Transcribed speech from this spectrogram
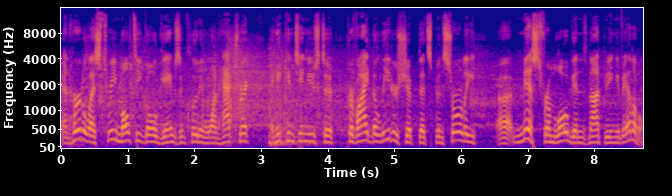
And Hertl has three multi-goal games, including one hat trick, and he continues to provide the leadership that's been sorely uh, missed from Logan's not being available.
